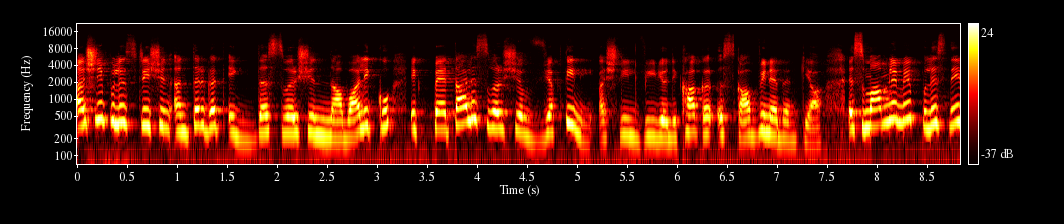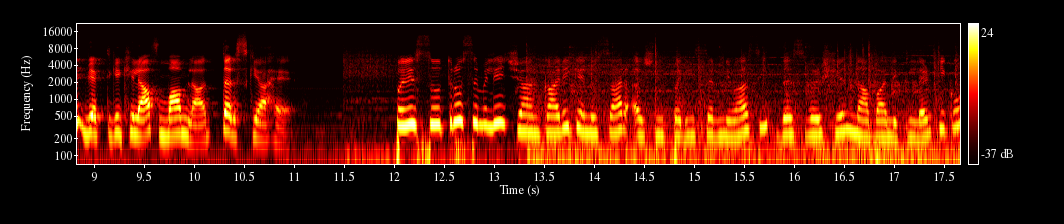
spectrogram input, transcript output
अशनी पुलिस स्टेशन अंतर्गत एक 10 वर्षीय नाबालिग को एक 45 वर्षीय व्यक्ति ने अश्लील वीडियो दिखाकर उसका विनयभंग किया। इस मामले में पुलिस ने व्यक्ति के खिलाफ मामला दर्ज किया है। पुलिस सूत्रों से मिली जानकारी के अनुसार अजनी परिसर निवासी 10 वर्षीय नाबालिग लड़की को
